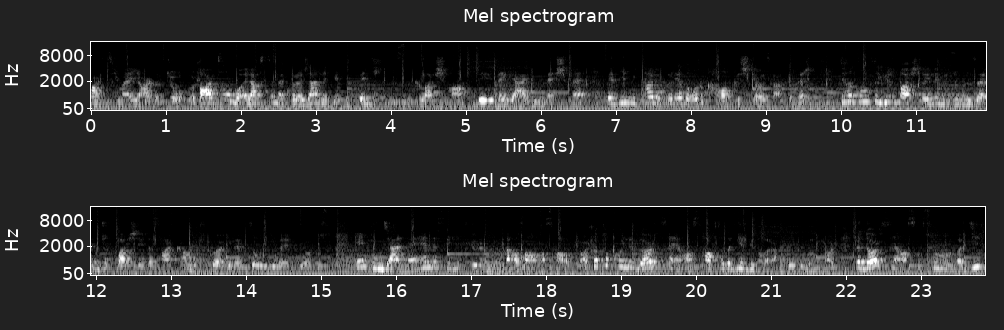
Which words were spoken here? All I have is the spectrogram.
arttırmaya yardımcı olur. Artan bu elastin ve kolajenle birlikte ciltte sıkılaşma, deride gerginleşme ve bir miktar yukarıya doğru kalkış gözlemlenir. Cihazımızı yüz başlarıyla yüzümüze, vücut başlarıyla sarkan vücut bölgelerimize uygulayabiliyoruz. Hem incelme hem de selülit görünümünde azalma sağlıyor. Protokolü 4 seans haftada bir gün olarak uygulanıyor ve 4 seansın sonunda cilt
